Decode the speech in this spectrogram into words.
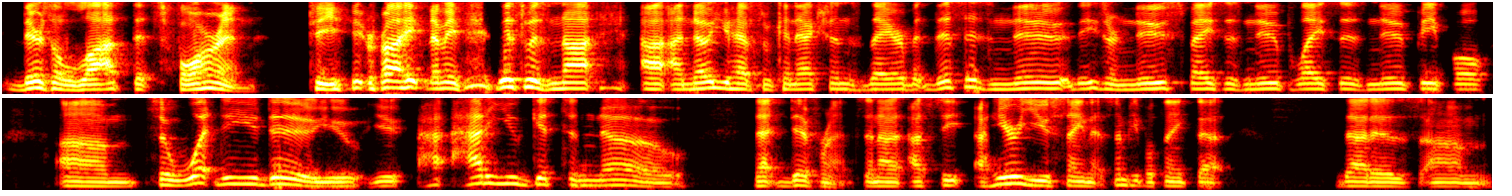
there's a lot that's foreign to you, right? I mean, this was not. Uh, I know you have some connections there, but this is new. These are new spaces, new places, new people. Um, so, what do you do? You you how, how do you get to know that difference? And I, I see, I hear you saying that some people think that that is um,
